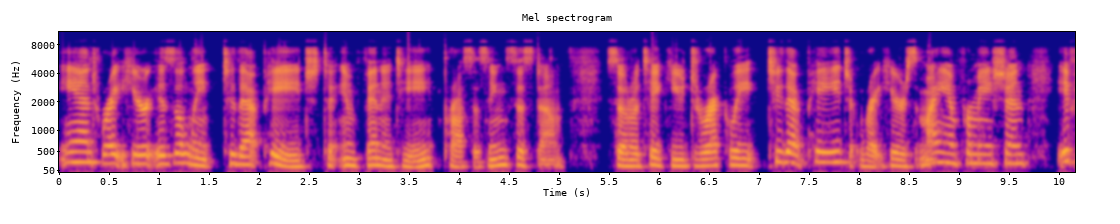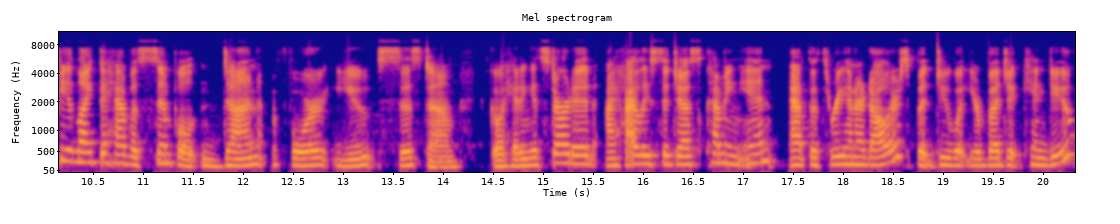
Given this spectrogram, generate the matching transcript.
And right here is a link to that page to Infinity Processing System. So it'll take you directly to that page. Right here's my information. If you'd like to have a simple done for you system, go ahead and get started. I highly suggest coming in at the $300, but do what your budget can do.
